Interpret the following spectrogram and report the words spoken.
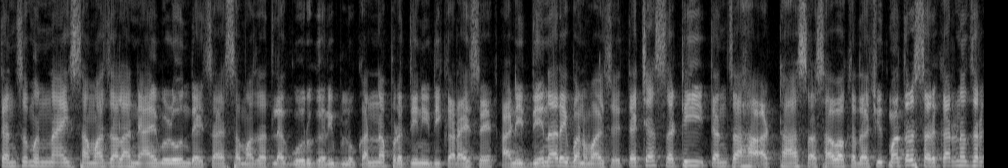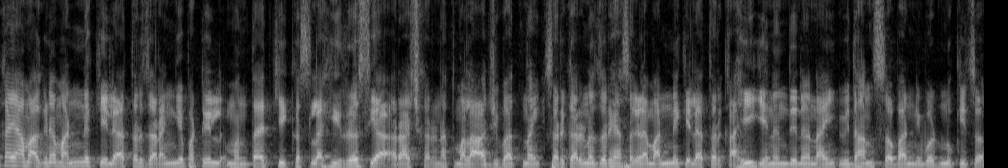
त्यांचं म्हणणं आहे समाजाला न्याय मिळवून द्यायचा आहे समाजातल्या गोरगरीब लोकांना प्रतिनिधी करायचे आणि देणारे बनवायचे त्याच्यासाठी त्यांचा हा अट्टहास असावा कदाचित. मात्र सरकारनं जर का या मागण्या मान्य केल्या तर जरांगे पाटील म्हणतायत की कसलाही रस या राजकारणात मला अजिबात नाही. सरकारनं जर ह्या सगळ्या मान्य केल्या तर काही घेणं देणं नाही विधानसभा निवडणुकीचं.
